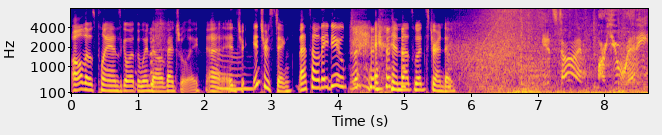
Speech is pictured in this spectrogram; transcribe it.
All those plans go out the window eventually. Uh, inter- interesting. That's how they do. and that's what's trending. It's time. Are you ready?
